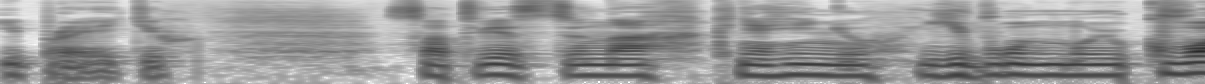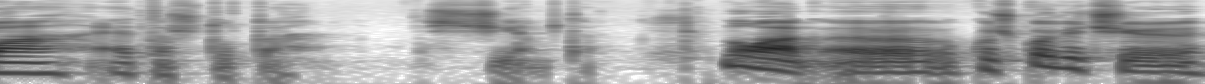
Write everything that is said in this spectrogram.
и про этих, соответственно, княгиню Евонную Ква, это что-то с чем-то. Ну а э, Кучковичи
